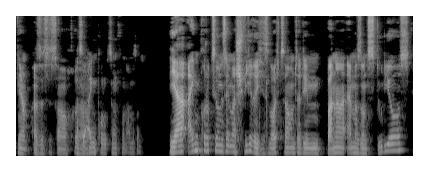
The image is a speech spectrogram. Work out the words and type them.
Ja, also es ist auch. also äh, Eigenproduktion von Amazon. Ja, Eigenproduktion ist ja immer schwierig. Es läuft zwar unter dem Banner Amazon Studios,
